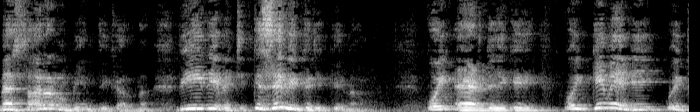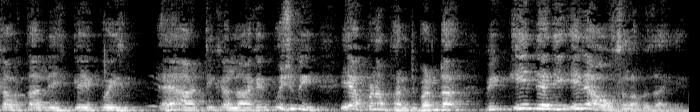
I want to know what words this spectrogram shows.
ਮੈਂ ਸਾਰਿਆਂ ਨੂੰ ਬੇਨਤੀ ਕਰਦਾ ਵੀ ਇਹਦੇ ਵਿੱਚ ਕਿਸੇ ਵੀ ਤਰੀਕੇ ਨਾਲ ਕੋਈ ਐਡ ਦੇ ਕੇ, ਕੋਈ ਕਿਵੇਂ ਵੀ, ਕੋਈ ਕਵਿਤਾ ਲਿਖ ਕੇ, ਕੋਈ ਇਹ ਆਰਟੀਕਲ ਲਾ ਕੇ ਕੁਝ ਵੀ, ਇਹ ਆਪਣਾ ਫਰਜ਼ ਬਣਦਾ ਵੀ ਇਹਦੇ ਦੀ ਇਹਦਾ ਹੌਸਲਾ ਵਧਾਈਏ।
